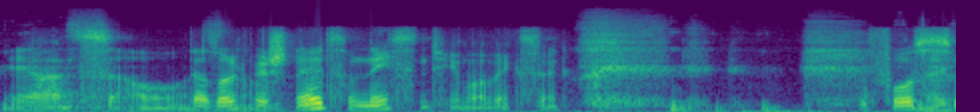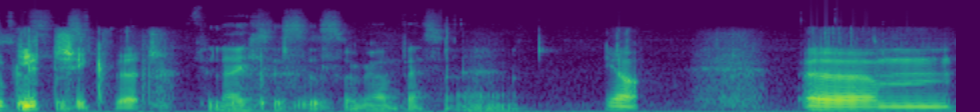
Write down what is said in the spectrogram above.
Ja, sau. Da sollten wir schnell zum nächsten Thema wechseln. bevor es zu glitschig es, wird. Vielleicht ist es sogar besser, ja. Ja. Ähm,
